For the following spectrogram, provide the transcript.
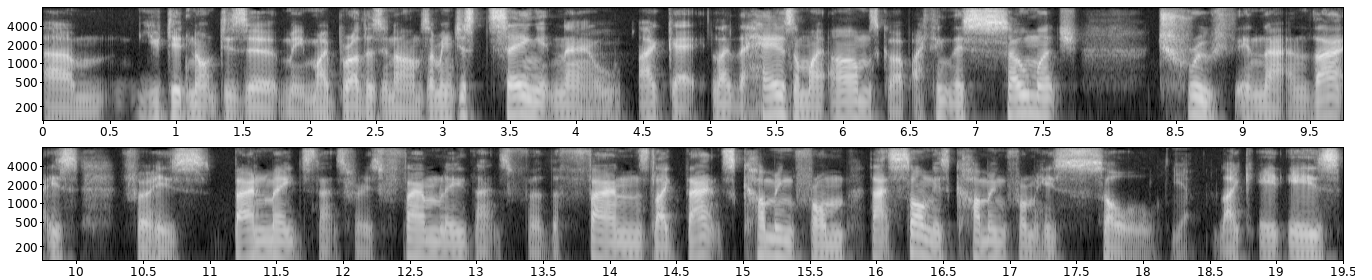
um, "You did not desert me, my brothers in arms." I mean, just saying it now, I get like the hairs on my arms go up. I think there's so much truth in that, and that is for his bandmates. That's for his family. That's for the fans. Like that's coming from that song is coming from his soul. Yeah. Like it is,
